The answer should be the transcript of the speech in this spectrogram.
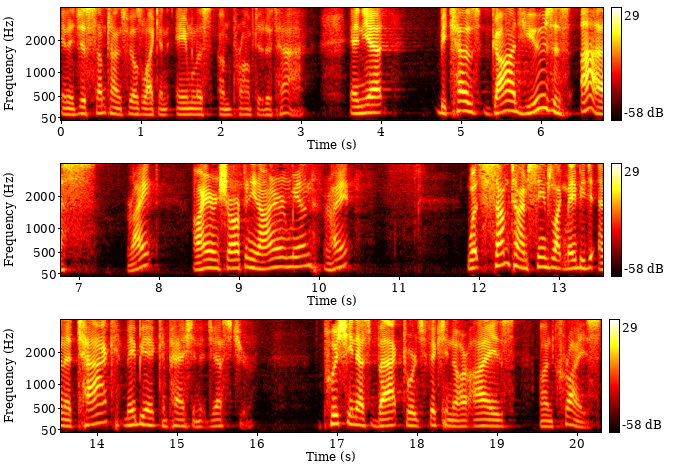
And it just sometimes feels like an aimless, unprompted attack. And yet, because God uses us, right? Iron sharpening iron, men, right? What sometimes seems like maybe an attack, maybe a compassionate gesture, pushing us back towards fixing our eyes on Christ.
